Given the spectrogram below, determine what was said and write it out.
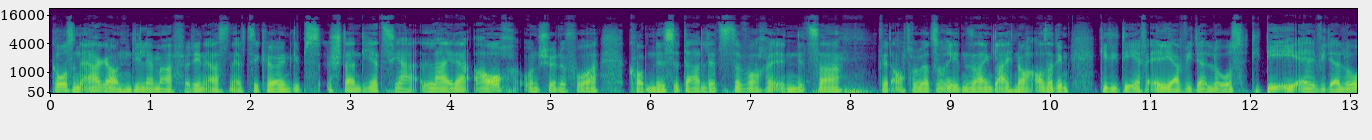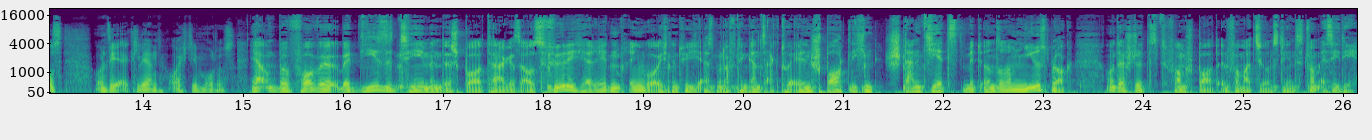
großen Ärger und ein Dilemma für den ersten FC Köln gibt's Stand jetzt ja leider auch. Und schöne Vorkommnisse da letzte Woche in Nizza wird auch drüber zu reden sein gleich noch. Außerdem geht die DFL ja wieder los, die DEL wieder los und wir erklären euch den Modus. Ja, und bevor wir über diese Themen des Sporttages ausführlicher reden, bringen wir euch natürlich erstmal auf den ganz aktuellen sportlichen Stand jetzt mit unserem Newsblog, unterstützt vom Sportinformationsdienst vom SED.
